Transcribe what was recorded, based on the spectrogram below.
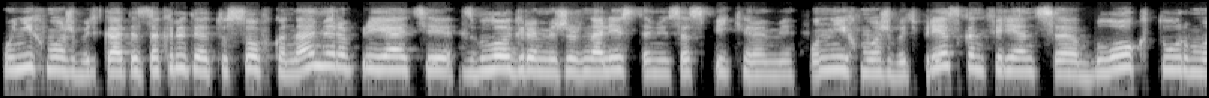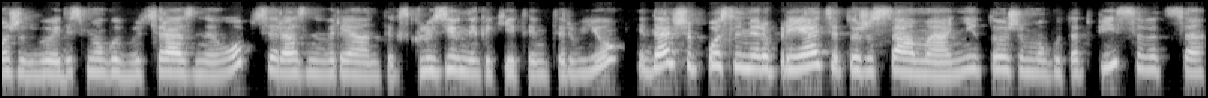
У них может быть какая-то закрытая тусовка на мероприятии с блогерами, журналистами, со спикерами. У них может быть пресс-конференция, блог-тур, может быть, здесь могут быть разные опции, разные варианты, эксклюзивные какие-то интервью. И дальше после мероприятия то же самое, они тоже могут отписываться,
